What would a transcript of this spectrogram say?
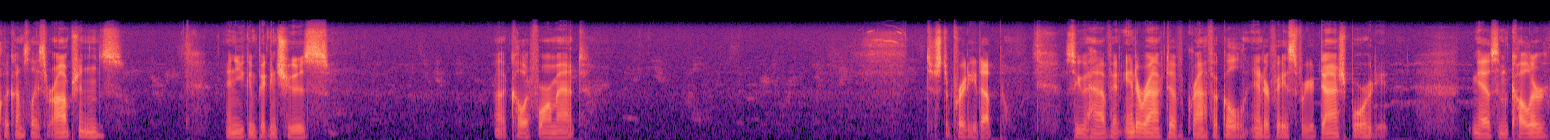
click on slicer options, and you can pick and choose a color format just to pretty it up. So you have an interactive graphical interface for your dashboard. It, you have some color,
